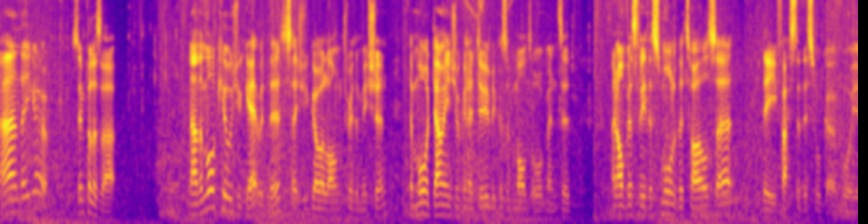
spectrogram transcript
And there you go. Simple as that. Now, the more kills you get with this as you go along through the mission, the more damage you're going to do because of Molt Augmented. And obviously, the smaller the tile set, the faster this will go for you.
